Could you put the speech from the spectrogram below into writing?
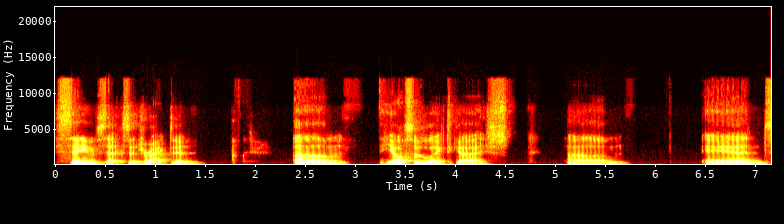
same sex attracted. Um, he also liked guys. Um, and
